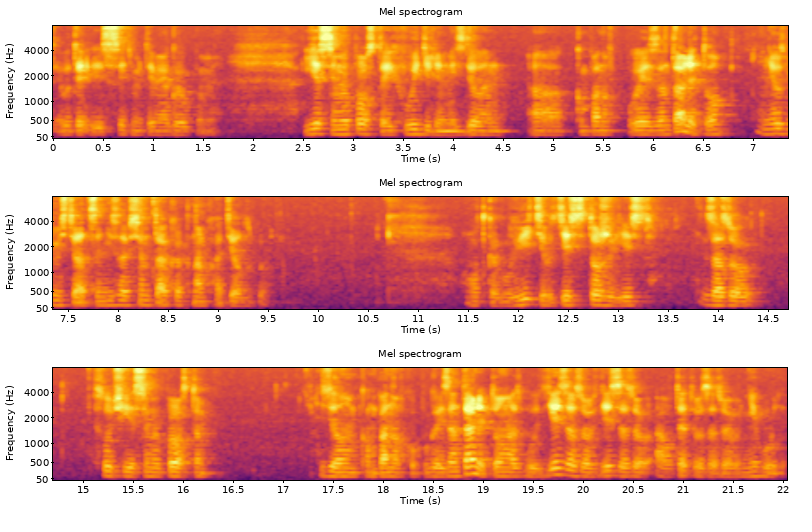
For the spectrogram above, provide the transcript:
вот с этими тремя группами. Если мы просто их выделим и сделаем э, компоновку по горизонтали, то они разместятся не совсем так, как нам хотелось бы. Вот как вы видите, вот здесь тоже есть зазор. В случае, если мы просто сделаем компоновку по горизонтали, то у нас будет здесь зазор, здесь зазор, а вот этого зазора не будет.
